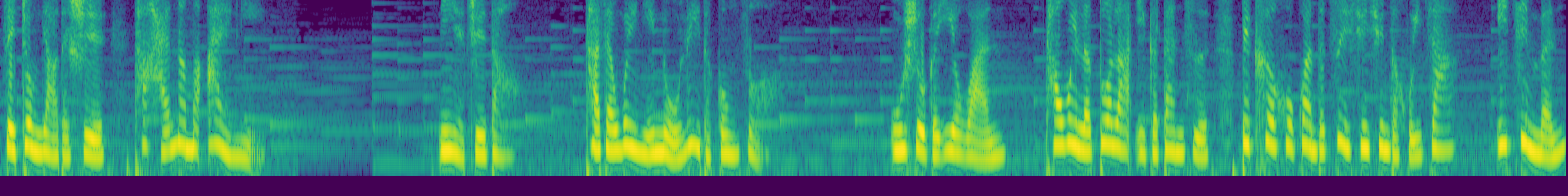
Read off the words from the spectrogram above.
最重要的是，他还那么爱你。你也知道，他在为你努力的工作。无数个夜晚，他为了多拉一个单子，被客户灌得醉醺醺的回家，一进门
